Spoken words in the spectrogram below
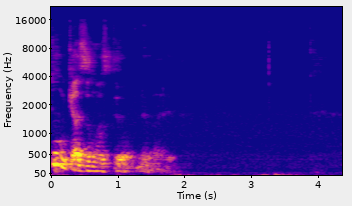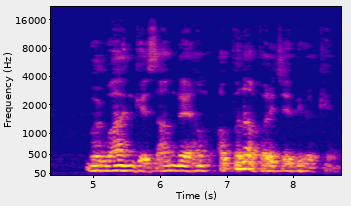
तुम क्या समझते हो अपने बारे में? भगवान के सामने हम अपना परिचय भी रखें ना।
